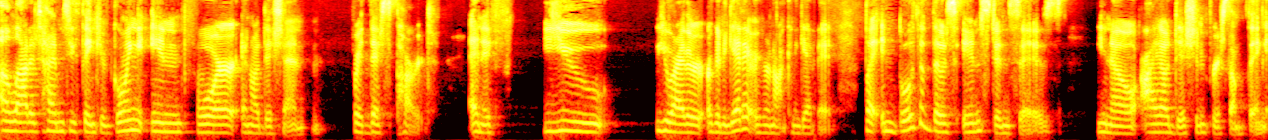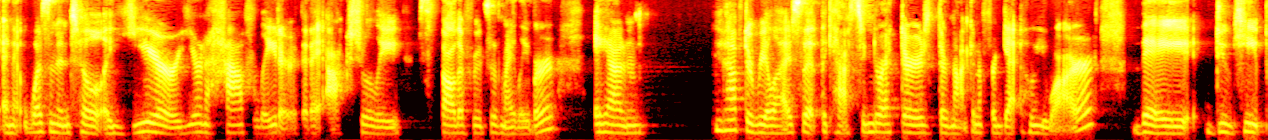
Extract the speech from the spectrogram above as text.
a lot of times you think you're going in for an audition for this part and if you you either are going to get it or you're not going to get it. But in both of those instances you know i auditioned for something and it wasn't until a year year and a half later that i actually saw the fruits of my labor. And you have to realize that the casting directors they're not going to forget who you are. They do keep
